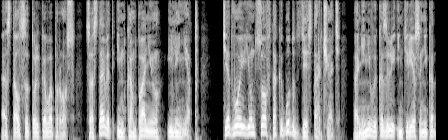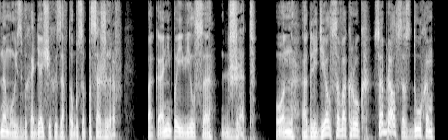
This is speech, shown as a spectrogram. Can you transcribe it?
Остался только вопрос, составят им компанию или нет. Те двое юнцов так и будут здесь торчать. Они не выказали интереса ни к одному из выходящих из автобуса пассажиров, пока не появился Джет. Он огляделся вокруг, собрался с духом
